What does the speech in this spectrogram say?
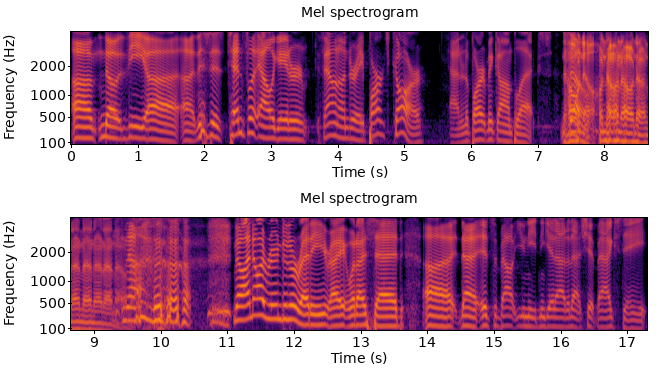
um, no, the uh, uh, this is ten foot alligator found under a parked car at an apartment complex. No, So- no, no, no, no, no, no, no, no, no. No. no, I know I ruined it already, right? What I said uh, that it's about you needing to get out of that shitbag state.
